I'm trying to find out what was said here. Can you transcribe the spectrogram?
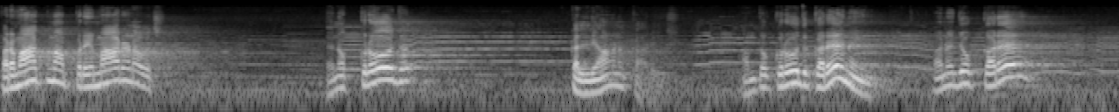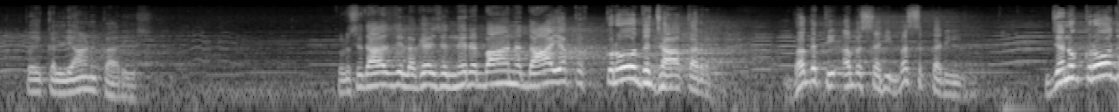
પરમાત્મા પ્રેમાર્ણવ છે. એનો ક્રોધ કલ્યાણકારી છે. આમ તો ક્રોધ કરે નહીં. અને જો કરે, તો એ કલ્યાણકારી છે. તુલસીદાસજી લખે છે નિર્બાન દાયક ક્રોધ જાકર ભક્તિ અબ સહી બસ કરી. જેનો ક્રોધ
